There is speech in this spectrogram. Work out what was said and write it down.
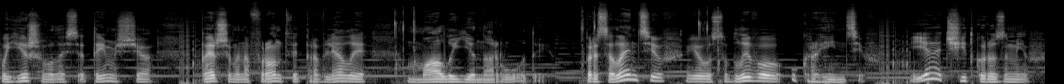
погіршувалося тим, що першими на фронт відправляли малої народи, переселенців і особливо українців. Я чітко розумів.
